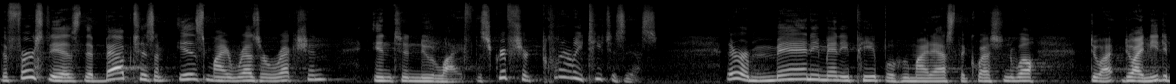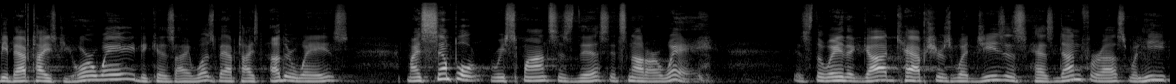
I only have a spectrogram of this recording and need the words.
The first is that baptism is my resurrection into new life. The scripture clearly teaches this. There are many, many people who might ask the question well, do I, do I need to be baptized your way because I was baptized other ways? My simple response is this it's not our way. It's the way that God captures what Jesus has done for us when he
